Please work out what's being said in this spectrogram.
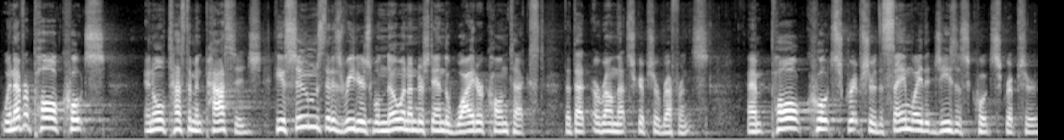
whenever Paul quotes an Old Testament passage, he assumes that his readers will know and understand the wider context that, that around that scripture reference. And Paul quotes scripture the same way that Jesus quotes scripture,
